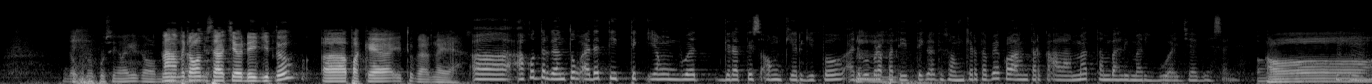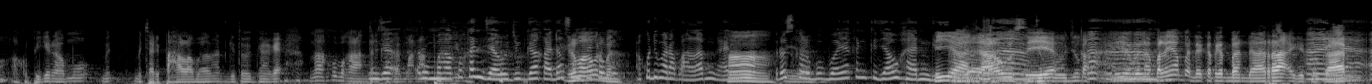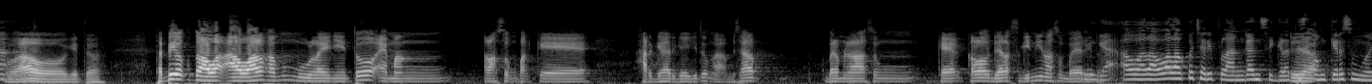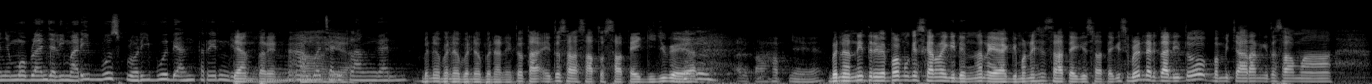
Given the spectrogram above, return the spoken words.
nggak perlu pusing lagi kalau Nah, nanti kalau misalnya COD gitu eh, pakai itu nggak nggak ya? Eh, aku tergantung ada titik yang buat gratis ongkir gitu. Ada beberapa titik gratis ongkir, tapi kalau antar ke alamat tambah 5000 aja biasanya. Oh, aku pikir kamu me- mencari pahala banget gitu. Nggak kayak enggak aku bakal antar Enggak, sampai mana rumah aku gitu. kan jauh juga. Kadang Rumah sampai di Bu- aku di Marapalam kan. Ah, Terus kalau Bu Buaya kan kejauhan gitu. Iya, Iya. jauh sih. Ujung-ujung. Ka- Iya, benar paling dekat-dekat bandara gitu Ah, kan. iya, ah, ah. Wow, gitu. Tapi waktu awal-awal kamu mulainya itu emang langsung pakai harga-harga gitu nggak? Misal benar-benar langsung kayak kalau jarak segini langsung bayar gitu. Enggak, awal-awal aku cari pelanggan sih gratis Iya. ongkir semuanya mau belanja 5000, 10000 dianterin gitu. Dianterin. Nah, buat Ah, cari iya. pelanggan. Bener bener bener bener itu itu salah satu strategi juga ya. ada tahapnya ya Bener nih Tri People mungkin sekarang lagi denger ya gimana sih strategi-strategi. Sebenarnya dari tadi tuh pembicaraan kita sama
